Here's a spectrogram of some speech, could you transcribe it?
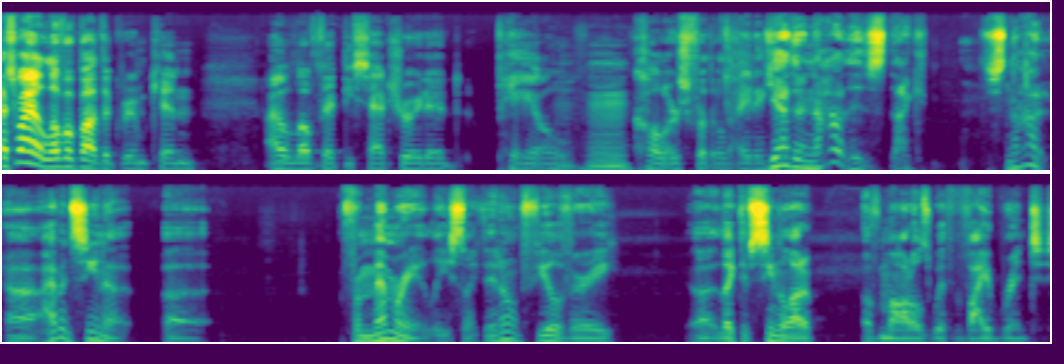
That's what I love about the Grimkin. I love that desaturated pale colors for the lighting. Yeah, they're not. as like it's not. Uh, I haven't seen a, uh, from memory at least. Like they don't feel very. Uh, like they've seen a lot of, of models with vibrant,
